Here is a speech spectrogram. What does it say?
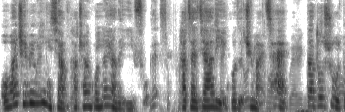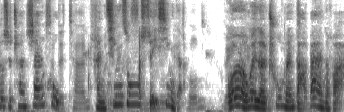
我完全没有印象她穿过那样的衣服。她在家里或者去买菜，大多数都是穿衫裤，很轻松随性的。偶尔为了出门打扮的话，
